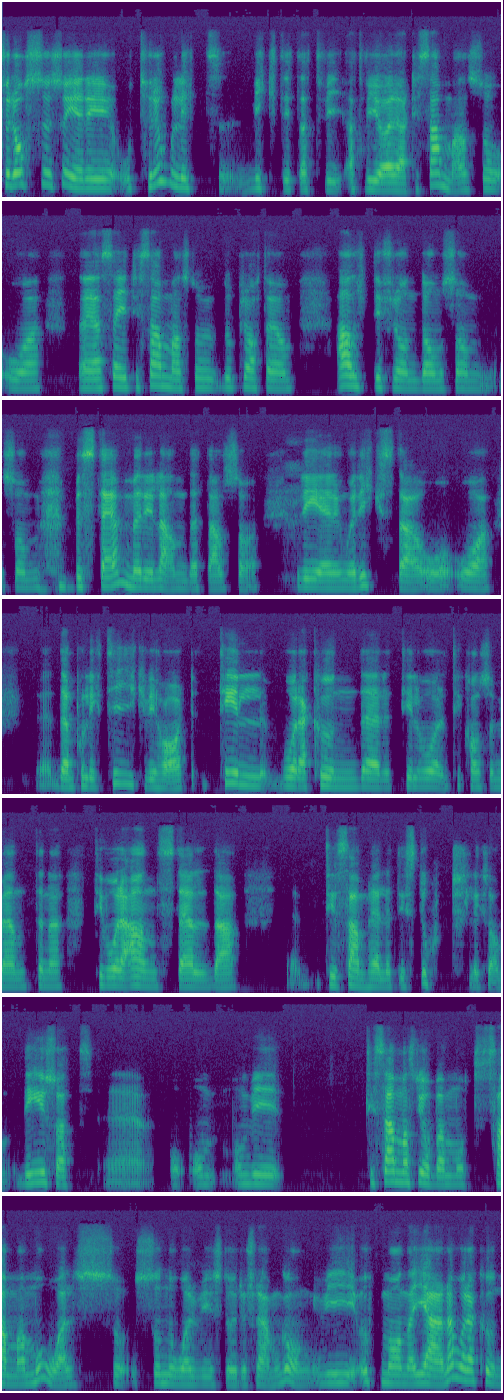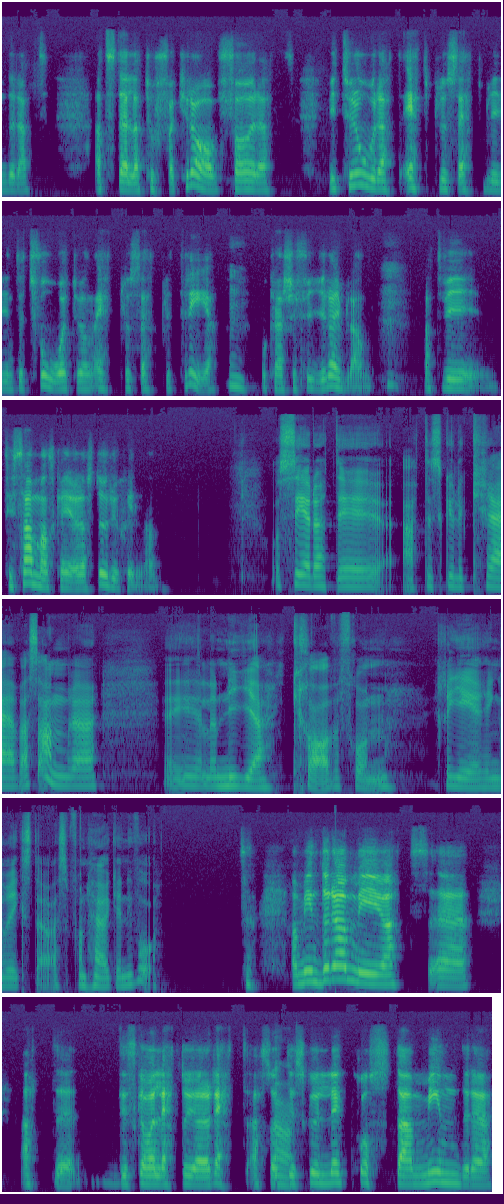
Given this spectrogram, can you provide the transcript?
för oss så är det otroligt viktigt att vi, att vi gör det här tillsammans. Och, och när jag säger tillsammans, då, då pratar jag om allt ifrån de som, som bestämmer i landet, alltså regering och riksdag och, och den politik vi har till våra kunder, till, vår, till konsumenterna, till våra anställda, eh, till samhället i stort. Liksom. Det är ju så att eh, om, om vi tillsammans jobbar mot samma mål så, så når vi större framgång. Vi uppmanar gärna våra kunder att, att ställa tuffa krav för att vi tror att ett plus ett blir inte två, utan ett plus ett blir tre mm. och kanske fyra ibland. Mm. Att vi tillsammans kan göra större skillnad. Och ser du att det, att det skulle krävas andra eh, eller nya krav från regering och riksdag, alltså från högre nivå? Ja, min dröm är ju att, eh, att eh, det ska vara lätt att göra rätt. Alltså ja. att det skulle kosta mindre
